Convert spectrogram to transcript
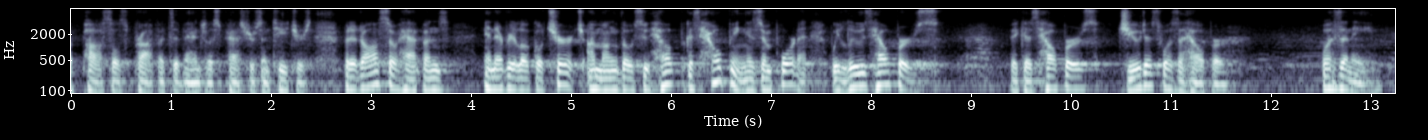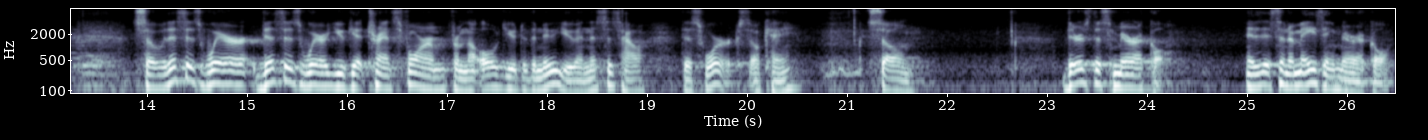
apostles, prophets, evangelists, pastors, and teachers. But it also happens in every local church among those who help because helping is important. We lose helpers because helpers, Judas was a helper, wasn't he? So this is where this is where you get transformed from the old you to the new you, and this is how this works, okay? So there's this miracle. It's an amazing miracle.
